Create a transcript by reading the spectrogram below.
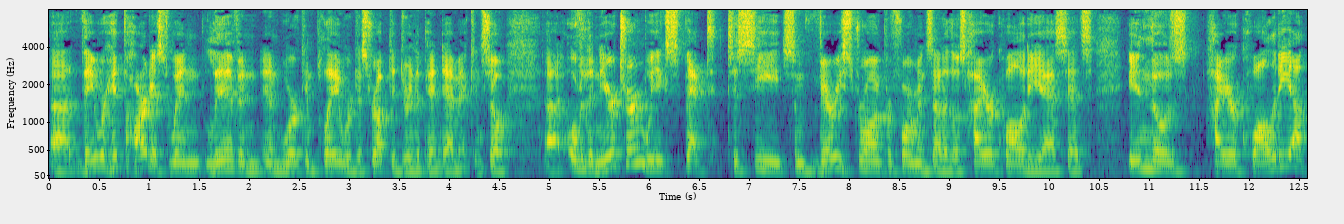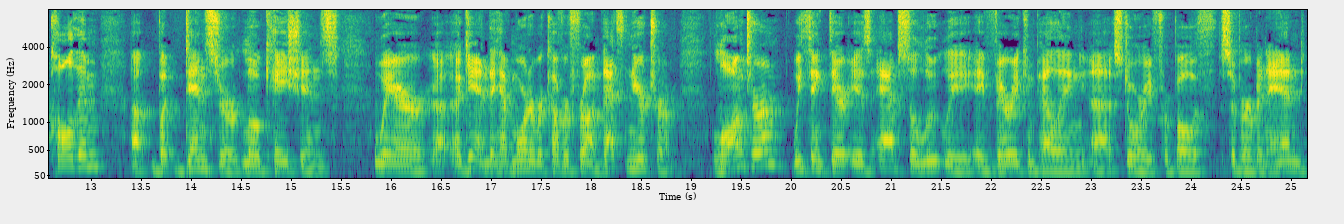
uh, they were hit the hardest when live and, and, work and play were disrupted during the pandemic. And so, uh, over the near term, we expect to see some very strong performance out of those higher quality assets in those higher quality, I'll call them, uh, but denser locations where, uh, again, they have more to recover from. That's near term. Long term, we think there is absolutely a very compelling uh, story for both suburban and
